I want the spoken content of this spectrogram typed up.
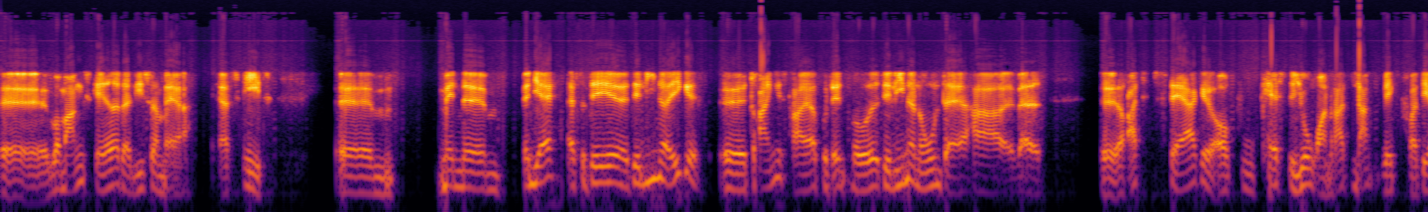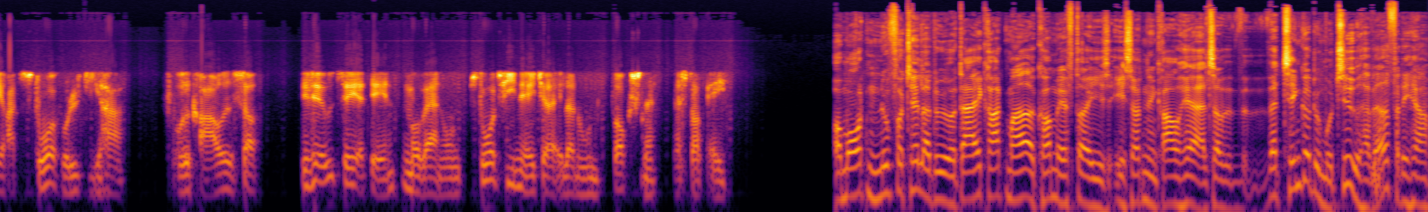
øh, hvor mange skader der ligesom er, er sket. Øh, men, øh, men ja, altså det, det ligner ikke øh, drengestreger på den måde. Det ligner nogen, der har været øh, ret stærke og kunne kaste jorden ret langt væk fra det ret store hul, de har fået gravet. Så det ser ud til, at det enten må være nogle store teenager eller nogle voksne, der står bag. Og Morten, nu fortæller du jo, at der er ikke ret meget at komme efter i, i sådan en grav her. Altså, hvad tænker du, motivet har været for det her?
